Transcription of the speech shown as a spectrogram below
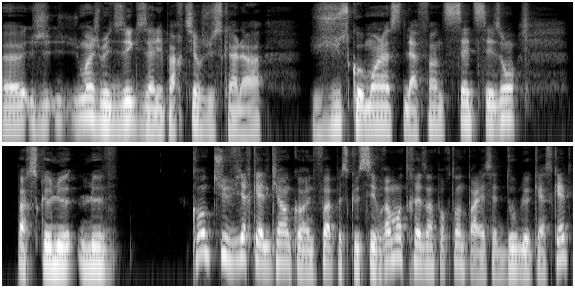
euh, j- moi je me disais qu'ils allaient partir jusqu'à la jusqu'au moins la, la fin de cette saison parce que le le quand tu vires quelqu'un encore une fois parce que c'est vraiment très important de parler de cette double casquette,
